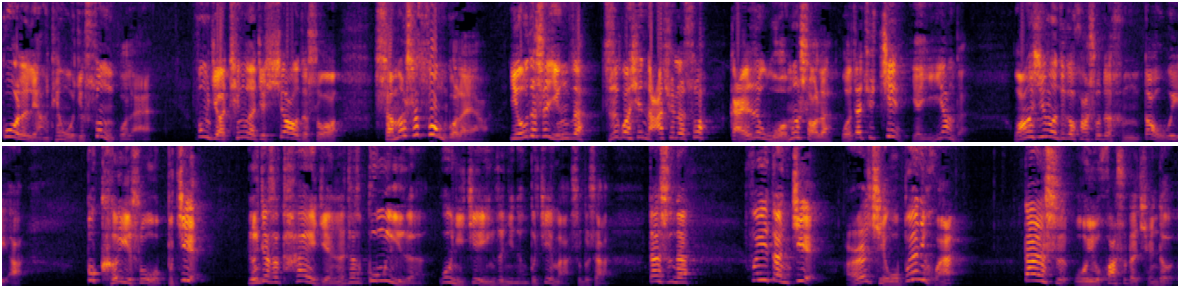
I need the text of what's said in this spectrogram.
过了两天我就送过来。凤姐听了就笑着说：“什么是送过来呀？有的是银子，只管先拿去了，说改日我们少了，我再去借也一样的。”王熙凤这个话说的很到位啊。不可以说我不借，人家是太监，人家是宫里人，问你借银子，你能不借吗？是不是啊？但是呢，非但借，而且我不要你还，但是我有话说在前头，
